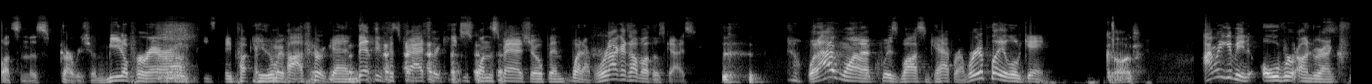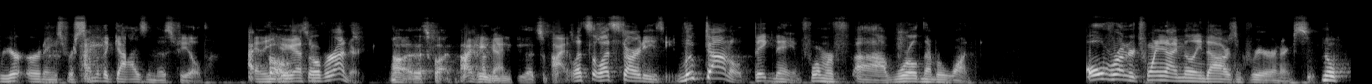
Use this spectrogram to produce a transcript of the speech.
what's in this garbage? Mito Pereira. He's he's gonna be popular again. Matthew Fitzpatrick. He just won the Spanish Open. Whatever. We're not gonna talk about those guys. what I want to quiz Boston Cap around. We're gonna play a little game. God. I'm going to give you an over under on career earnings for some of the guys in this field. And then you Oh. can guess over under. Oh, that's fine. I hate Okay. when you do that. All right, let's let's start easy. Luke Donald, big name, former uh, world number one. Over under twenty nine million dollars in career earnings. no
